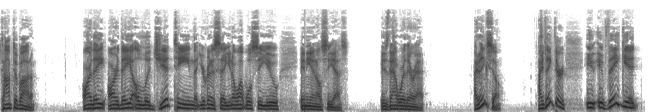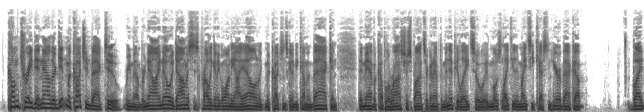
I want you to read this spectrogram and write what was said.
Top to bottom. Are they are they a legit team that you're going to say, you know what, we'll see you in the NLCS? Is that where they're at? I think so. I think they're if they get come trade that now they're getting McCutchen back too. Remember now I know Adames is probably going to go on the IL and McCutchen's going to be coming back and they may have a couple of roster spots they're going to have to manipulate. So it most likely they might see Keston Hiura back up. But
